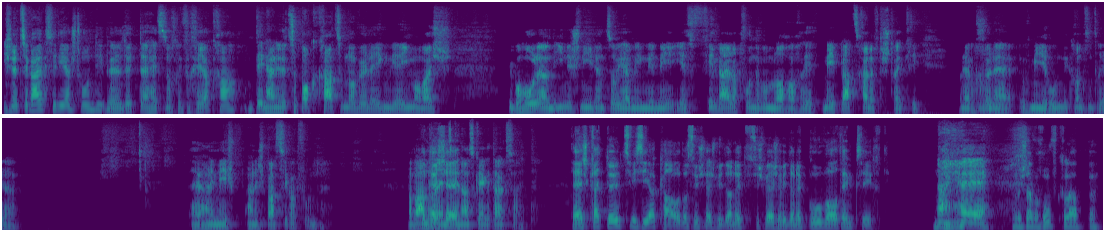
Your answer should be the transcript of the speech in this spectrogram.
ist nicht so geil gewesen, die erste Runde, weil dort äh, hat es noch ein bisschen Verkehr gehabt. Und dann habe ich nicht so Bock gehabt, um da irgendwie immer, weißt, überholen und reinschneiden und so. Ich habe irgendwie mehr, ich habe es viel geiler gefunden, wo man nachher ein bisschen mehr Platz kann auf der Strecke und einfach Mhm. können auf meine Runde konzentrieren. Äh, habe ich mehr, habe ich spaßiger gefunden. Aber andere haben äh, genau das Gegenteil gesagt. Da hast du kein Töntes Visier gehabt, oder? Sonst, hast du wieder nicht, sonst wärst du wieder nicht braun worden im Gesicht. Nein, äh, Du musst einfach aufklappen.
